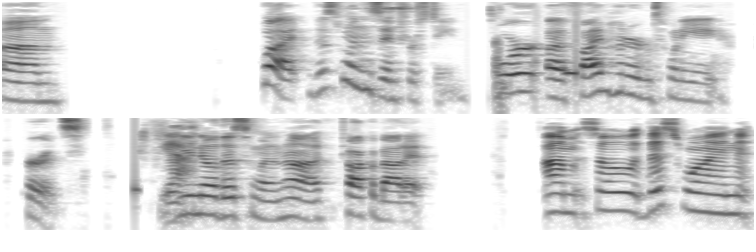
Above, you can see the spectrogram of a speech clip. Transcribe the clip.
Um, but this one is interesting. For uh, 528 hertz. Yeah. You know this one, huh? Talk about it. Um, so this one,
